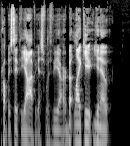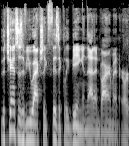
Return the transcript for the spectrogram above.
probably state the obvious with VR, but like you you know, the chances of you actually physically being in that environment are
